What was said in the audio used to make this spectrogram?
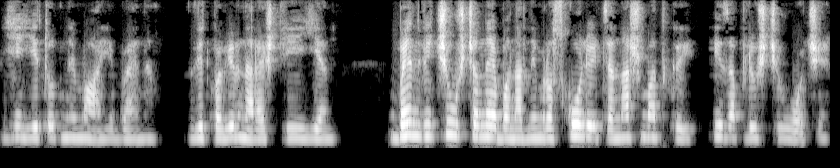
Її тут немає, Бене, відповів нарешті Єн. Бен відчув, що небо над ним розколюється на шматки, і заплющив очі.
